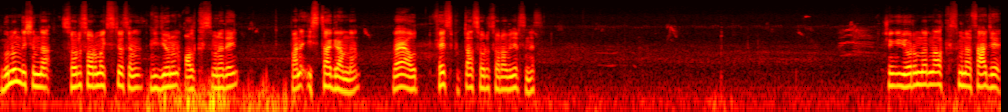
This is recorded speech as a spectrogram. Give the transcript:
Bunun dışında soru sormak istiyorsanız videonun alt kısmına değil bana Instagram'dan veyahut Facebook'tan soru sorabilirsiniz. Çünkü yorumların alt kısmına sadece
